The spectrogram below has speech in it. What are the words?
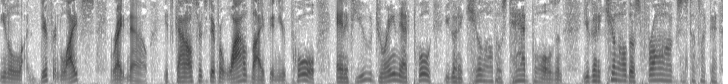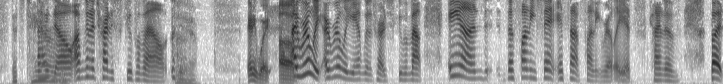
you know, different lives right now. It's got all sorts of different wildlife in your pool, and if you drain that pool, you're going to kill all those tadpoles and you're going to kill all those frogs and stuff like that. That's terrible. I know. I'm going to try to scoop them out. Yeah. Anyway, uh, I really, I really am going to try to scoop them out. And the funny thing, it's not funny really. It's kind of, but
